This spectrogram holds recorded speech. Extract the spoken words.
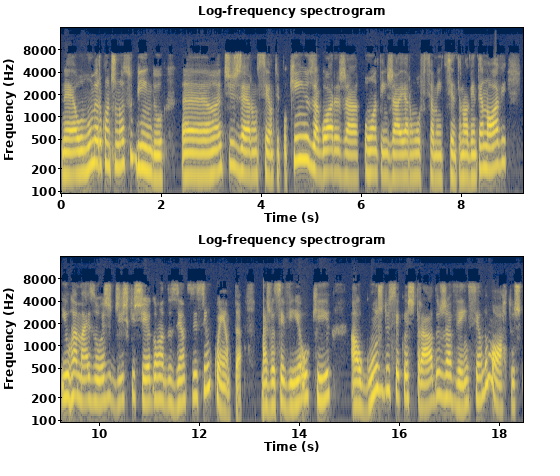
Né? O número continua subindo. Uh, antes eram cento e pouquinhos, agora já ontem já eram oficialmente 199 e o Hamas hoje diz que chegam a 250. Mas você via o que alguns dos sequestrados já vêm sendo mortos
